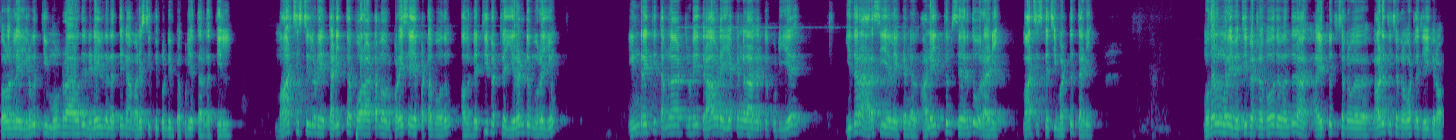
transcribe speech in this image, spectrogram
தோழர்களே இருபத்தி மூன்றாவது நினைவு தினத்தை நாம் அனுஷ்டித்துக் கொண்டிருக்கக்கூடிய தருணத்தில் மார்க்சிஸ்டுகளுடைய தனித்த போராட்டம் அவர் கொலை செய்யப்பட்ட போதும் அவர் வெற்றி பெற்ற இரண்டு முறையும் இன்றைக்கு தமிழ்நாட்டினுடைய திராவிட இயக்கங்களாக இருக்கக்கூடிய இதர அரசியல் இயக்கங்கள் அனைத்தும் சேர்ந்து ஒரு அணி. மார்க்சிஸ்ட் கட்சி மட்டும் தனி. முதல் முறை வெற்றி பெற்ற போது வந்து எட்நூத்தி சொல்ற நானூத்தி சொல்ற ஓட்டுல ஜெயிக்கிறோம்.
